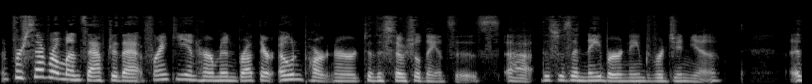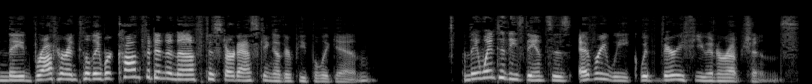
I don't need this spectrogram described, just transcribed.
And For several months after that, Frankie and Herman brought their own partner to the social dances. Uh, this was a neighbor named Virginia and they brought her until they were confident enough to start asking other people again. And they went to these dances every week with very few interruptions.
